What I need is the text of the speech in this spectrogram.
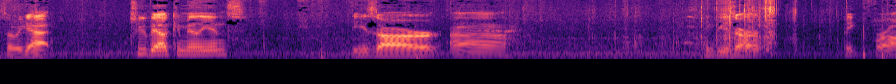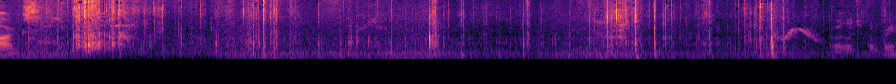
So we got two veiled chameleons. These are, uh, I think these are big frogs. Wanna hold your phone for you?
